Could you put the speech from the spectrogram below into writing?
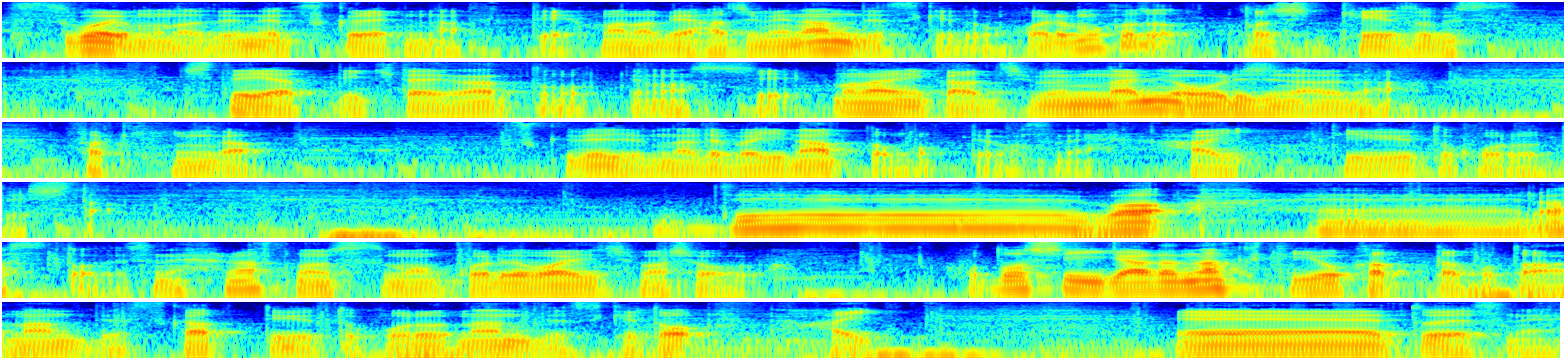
すごいものは全然作れてなくて学び始めなんですけど、これもちょっと継続してやっていきたいなと思ってますし、まあ、何か自分なりのオリジナルな作品が作れるようになればいいなと思ってますね。はい。っていうところでした。では、えー、ラストですね。ラストの質問、これで終わりにしましょう。今年やらなくてよかったことは何ですかっていうところなんですけど、はい。えー、っとですね、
